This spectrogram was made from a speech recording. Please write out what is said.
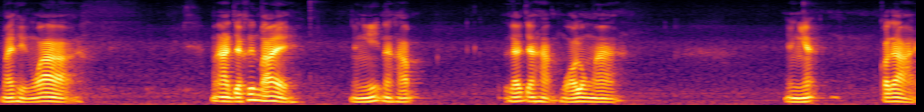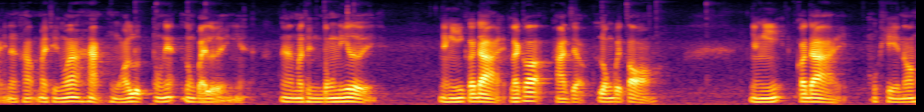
หมายถึงว่า มันอาจจะขึ้นไปอย่างนี้นะครับ แล้วจะหักหัวลงมา อย่างเงี้ยก็ได้นะครับ หมายถึงว่าหักหัวหลุดตรงเนี้ยลงไปเลยอย่างเงี้ยนะมาถึงตรงนี้เลย อย่างนี้ก็ได้แล้วก็อาจจะลงไปต่อ อย่างนี้ก็ได้โอเคเนาะ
